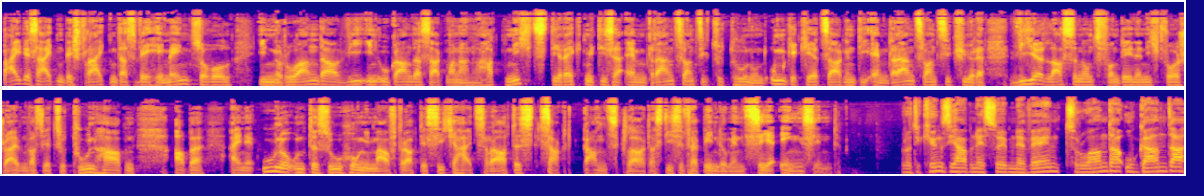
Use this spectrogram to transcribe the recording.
Beide Seiten bestreiten das vehement, sowohl in Ruanda wie in Uganda sagt man, man hat nichts direkt mit dieser M23 zu tun und umgekehrt sagen die M23-Führer, wir lassen uns von denen nicht vorschreiben, was wir zu tun haben. Aber eine UNO-Untersuchung im Auftrag des Sicherheitsrates sagt ganz klar, dass diese Verbindungen sehr eng sind. Rudi Küng, Sie haben es soeben erwähnt, Ruanda, Uganda.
